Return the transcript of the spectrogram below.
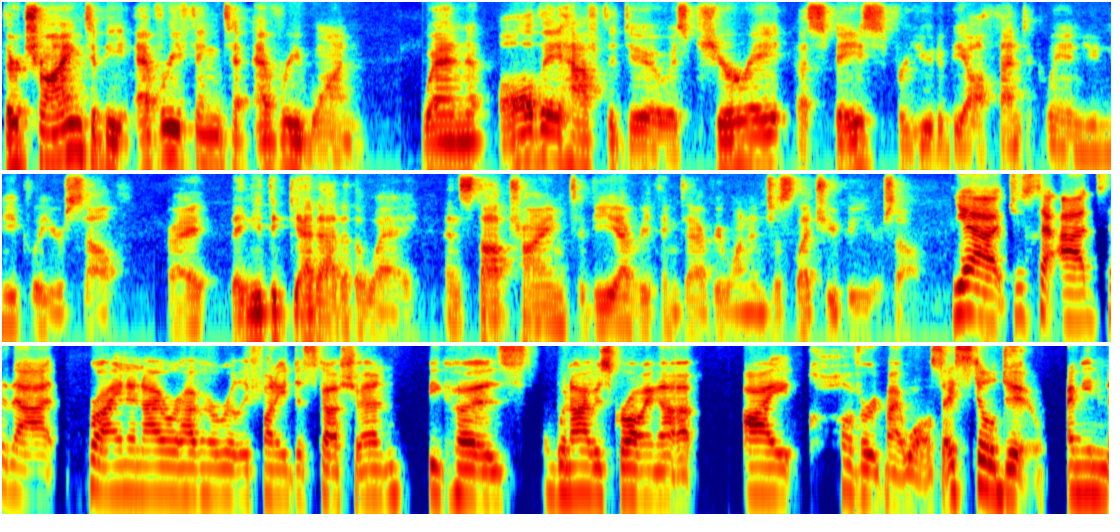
they're trying to be everything to everyone when all they have to do is curate a space for you to be authentically and uniquely yourself, right? They need to get out of the way and stop trying to be everything to everyone and just let you be yourself. Yeah, just to add to that, Brian and I were having a really funny discussion because when I was growing up, I covered my walls. I still do. I mean,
